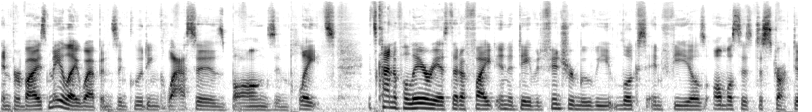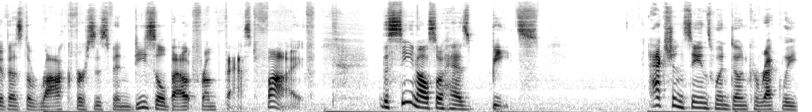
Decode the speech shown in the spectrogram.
improvised melee weapons, including glasses, bongs, and plates. It's kind of hilarious that a fight in a David Fincher movie looks and feels almost as destructive as the Rock versus Vin Diesel bout from Fast 5. The scene also has beats action scenes, when done correctly,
